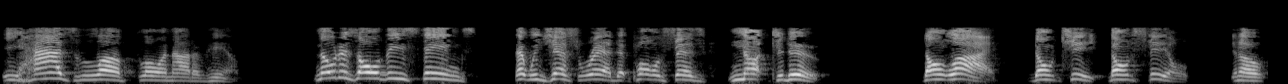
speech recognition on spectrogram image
He has love flowing out of him. Notice all these things that we just read that Paul says not to do. Don't lie. Don't cheat. Don't steal. You know,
